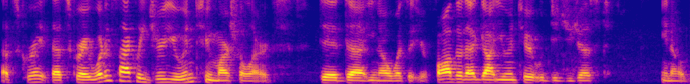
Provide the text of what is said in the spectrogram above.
That's great. That's great. What exactly drew you into martial arts? Did uh, you know? Was it your father that got you into it? Did you just, you know,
